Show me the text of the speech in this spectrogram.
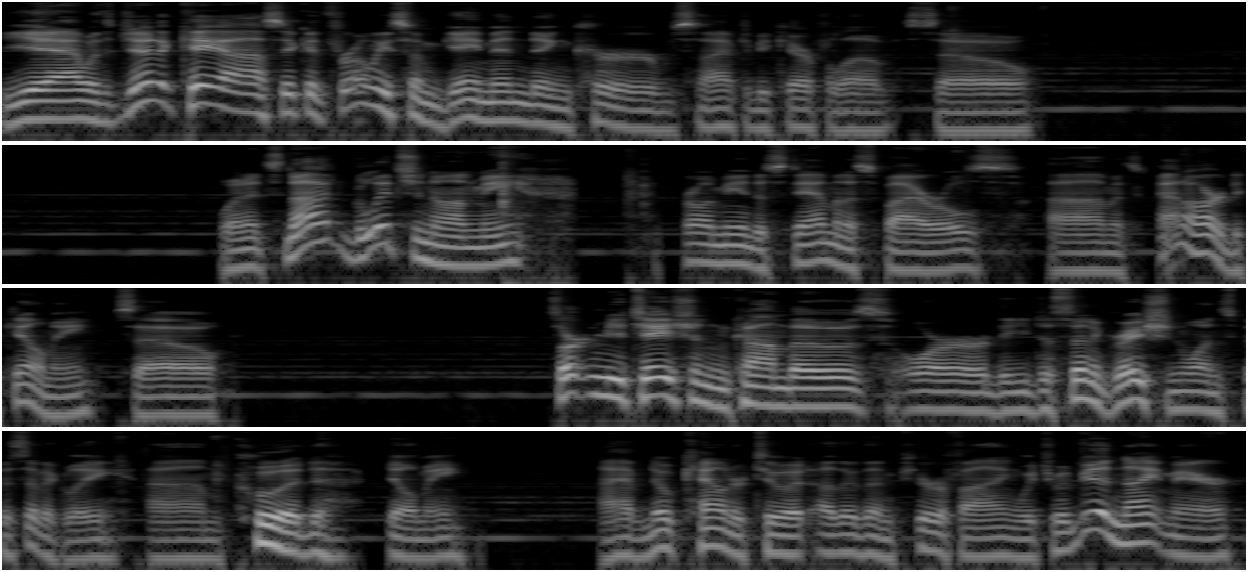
Yeah, with Genetic Chaos, it could throw me some game-ending curves I have to be careful of, so... When it's not glitching on me, throwing me into stamina spirals. Um, it's kind of hard to kill me, so certain mutation combos, or the disintegration one specifically, um, could kill me. I have no counter to it other than purifying, which would be a nightmare,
